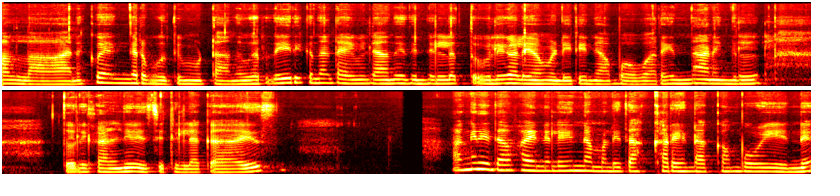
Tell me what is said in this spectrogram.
അല്ല എനിക്ക് ഭയങ്കര ബുദ്ധിമുട്ടാണ്. വെറുതെ ഇരിക്കുന്ന ടൈമിലാണ് ഇതിന്റെ എല്ലാം തൊലി കളയാൻ വേണ്ടിയിട്ട് ഞാൻ പോവാറ്. ഇന്നാണെങ്കിൽ തൊലി കളഞ്ഞ് വെച്ചിട്ടില്ല ഗായ്സ് അങ്ങനെ ഇതാ ഫൈനലി നമ്മളിത് അക്കറി ഉണ്ടാക്കാൻ പോയിന്ന്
